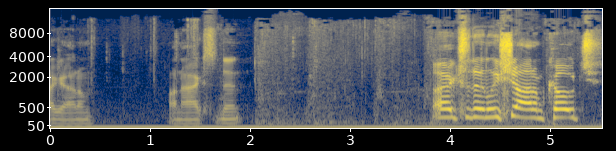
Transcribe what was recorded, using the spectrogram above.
I got him. On accident. I accidentally shot him, coach!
